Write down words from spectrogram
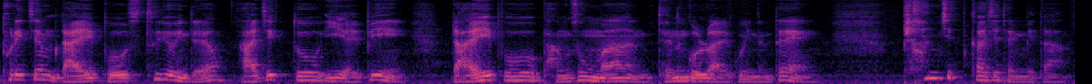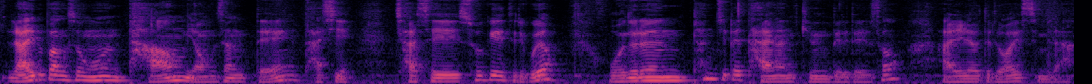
프리즘 라이브 스튜디오인데요. 아직도 이 앱이 라이브 방송만 되는 걸로 알고 있는데 편집까지 됩니다. 라이브 방송은 다음 영상 때 다시 자세히 소개해 드리고요. 오늘은 편집의 다양한 기능들에 대해서 알려드리도록 하겠습니다.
